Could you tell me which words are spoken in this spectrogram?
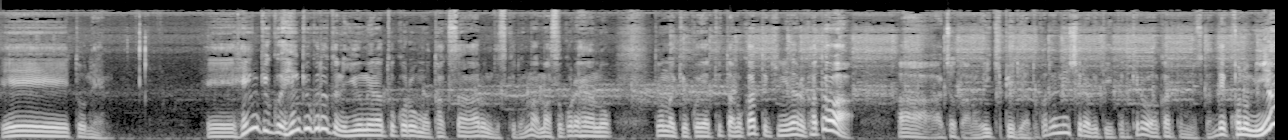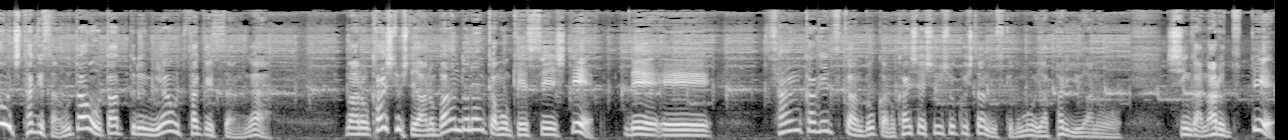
えーとね、えー、編曲編曲だとね有名なところもたくさんあるんですけどまあまあそこら辺あのどんな曲をやってたのかって気になる方はあちょっとあのウィキペディアとかでね調べていただければ分かると思うんですがでこの宮内武さん歌を歌ってる宮内武さんが、まあ、あの歌手としてあのバンドなんかも結成してで、えー、3ヶ月間どっかの会社就職したんですけどもやっぱりあのシンガーになるっつって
